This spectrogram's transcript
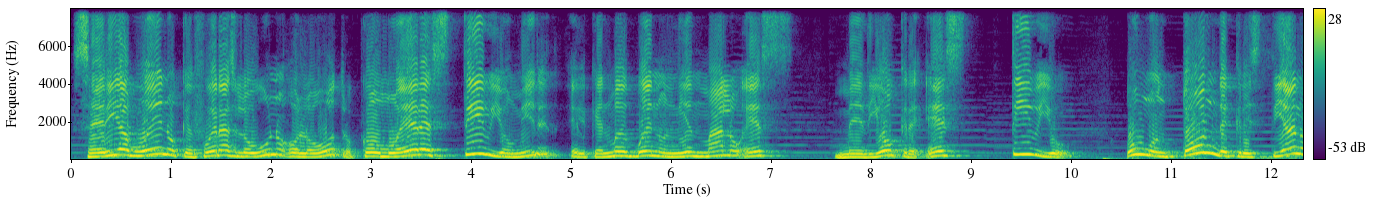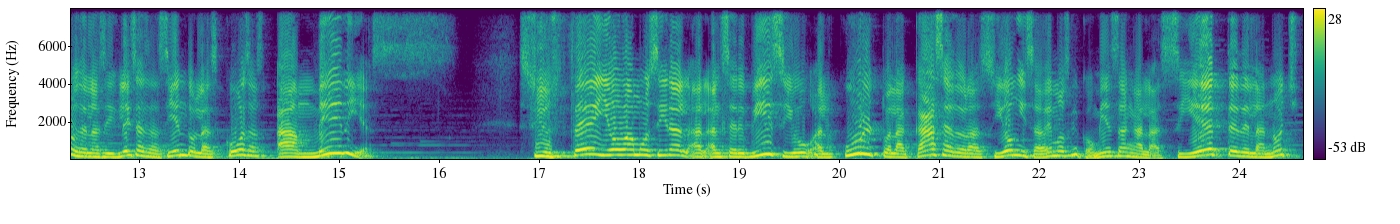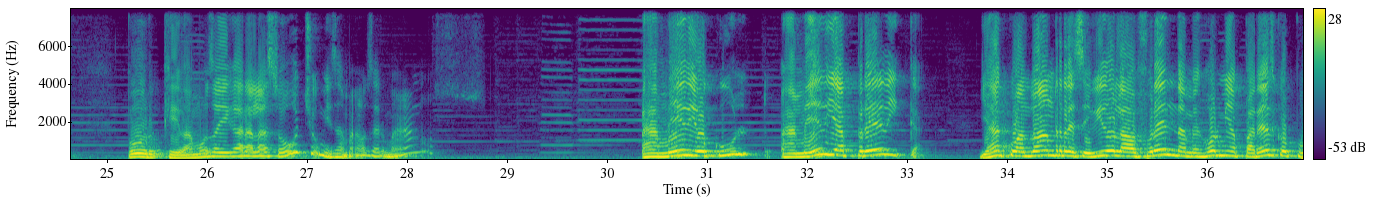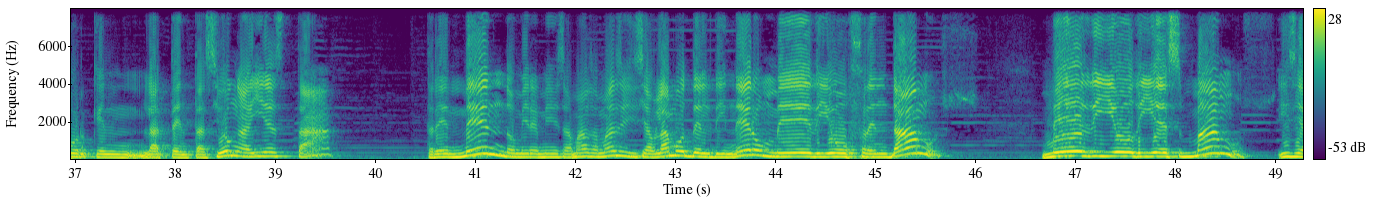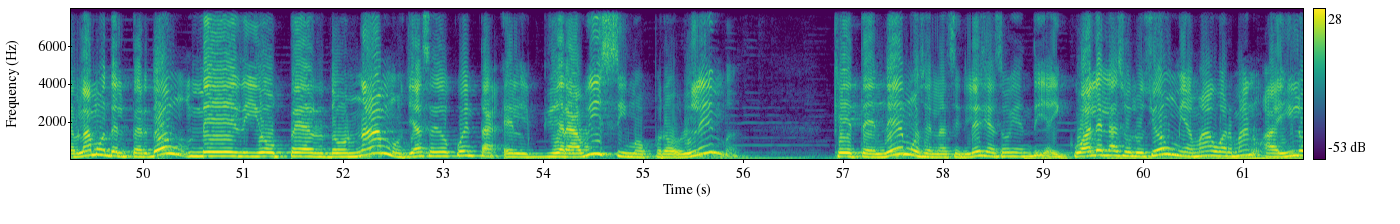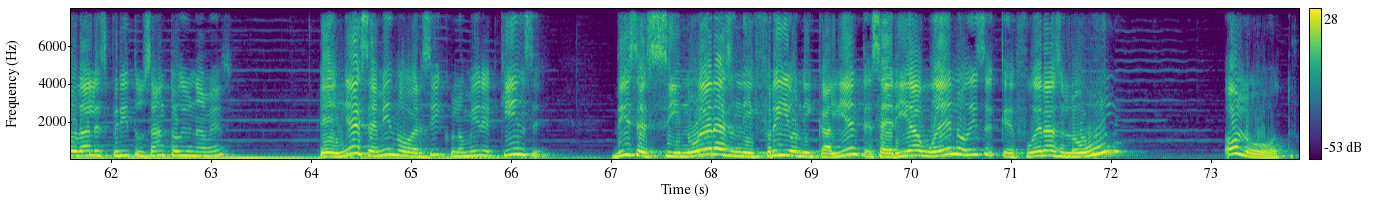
Sería bueno que fueras lo uno o lo otro. Como eres tibio, miren, el que no es bueno ni es malo es mediocre, es tibio. Un montón de cristianos en las iglesias haciendo las cosas a medias. Si usted y yo vamos a ir al, servicio, al culto, a la casa de oración y sabemos que comienzan a las 7 de la noche, porque vamos a llegar a las 8, mis amados hermanos. A medio culto, a media prédica. Ya cuando han recibido la ofrenda, mejor me aparezco porque la tentación ahí está. Tremendo, miren mis amados, amados. Y si hablamos del dinero, medio ofrendamos, medio diezmamos. Y si hablamos del perdón, medio perdonamos. Ya se dio cuenta el gravísimo problema que tenemos en las iglesias hoy en día. ¿Y cuál es la solución, mi amado hermano? Ahí lo da el Espíritu Santo de una vez. En ese mismo versículo, mire 15, dice, si no eres ni frío ni caliente, sería bueno, dice, que fueras lo uno o lo otro.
